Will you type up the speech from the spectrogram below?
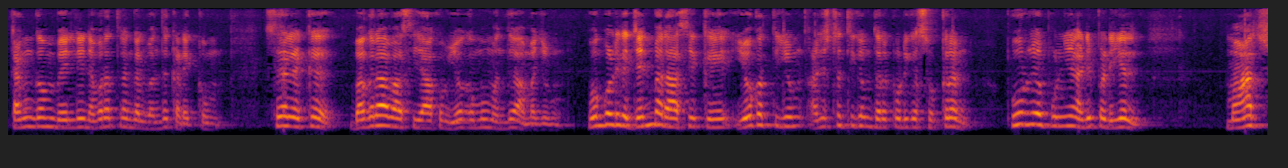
தங்கம் வெள்ளி நவரத்னங்கள் வந்து கிடைக்கும். சிலருக்கு பகராவாசியாகும் யோகமும் வந்து அமையும். உங்களுடைய ஜென்ம ராசிக்கு யோகத்தையும் அதிர்ஷ்டத்தையும் தரக்கூடிய சுக்கரன் பூர்வ புண்ணிய அடிப்படையில் மார்ச்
